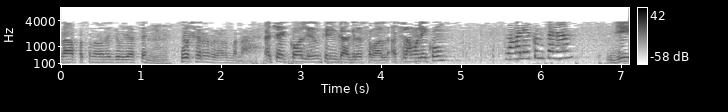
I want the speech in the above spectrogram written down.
ناپسند ہونے کی وجہ سے وہ شرم گرہن بنا ہے۔ اچھا ایک کال لے لوں پھر ان کا اگلا سوال۔ السلام علیکم۔ وعلیکم السلام جی۔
